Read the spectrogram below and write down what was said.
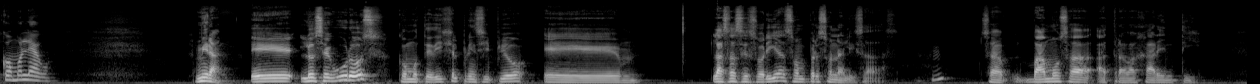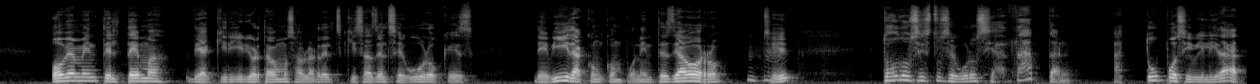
¿Cómo le hago? Mira, eh, los seguros, como te dije al principio, eh, las asesorías son personalizadas. O sea, vamos a, trabajar en ti. Obviamente el tema de adquirir, y ahorita vamos a hablar del, quizás del seguro, que es de vida con componentes de ahorro, ¿sí? Todos estos seguros se adaptan a tu posibilidad.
